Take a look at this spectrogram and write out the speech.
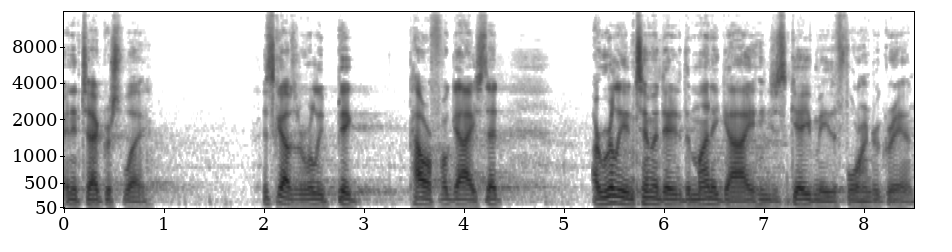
an integrous way. This guy was a really big, powerful guy. He said, I really intimidated the money guy, and he just gave me the 400 grand.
